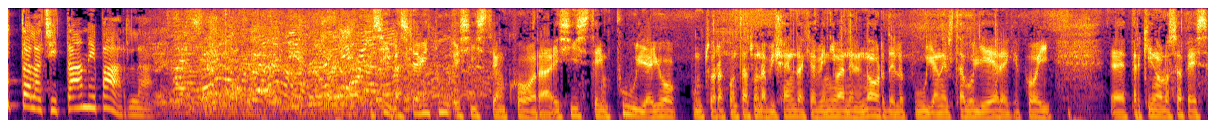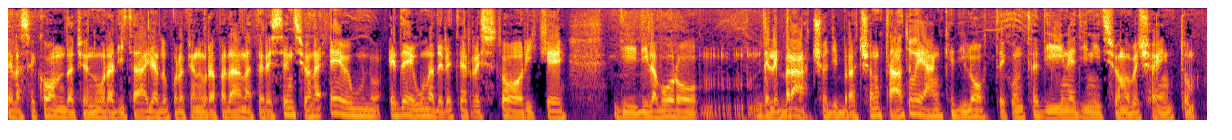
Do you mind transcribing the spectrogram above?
Tutta la città ne parla. Sì, la schiavitù esiste ancora, esiste in Puglia. Io ho appunto raccontato una vicenda che avveniva nel nord della Puglia, nel Tavoliere, che poi eh, per chi non lo sapesse è la seconda pianura d'Italia dopo la pianura padana per estensione è uno, ed è una delle terre storiche di, di lavoro delle braccia, di bracciantato e anche di lotte contadine di inizio Novecento.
